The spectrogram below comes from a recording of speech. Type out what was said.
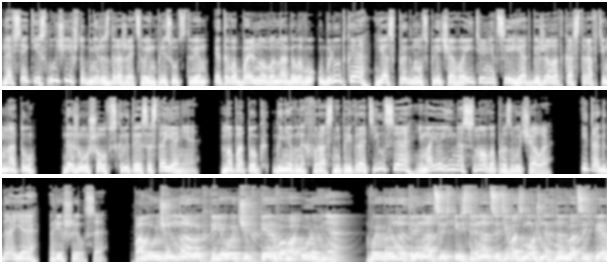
На всякий случай, чтобы не раздражать своим присутствием этого больного на голову ублюдка, я спрыгнул с плеча воительницы и отбежал от костра в темноту. Даже ушел в скрытое состояние. Но поток гневных фраз не прекратился, и мое имя снова прозвучало. И тогда я решился. Получен навык переводчик первого уровня. Выбрано 13 из 13 возможных на 21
